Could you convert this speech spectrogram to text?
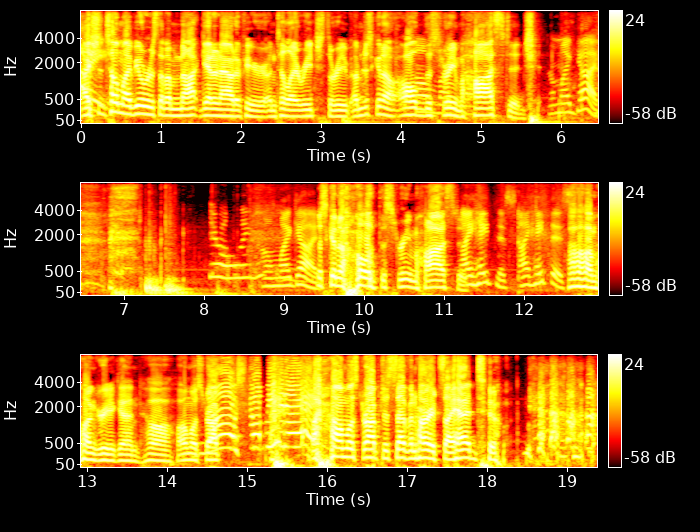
I should tell my viewers that I'm not getting out of here until I reach 3. I'm just gonna hold Oh the stream God. hostage. Oh my god. You're holding the Oh my god. Just gonna hold the stream hostage. I hate this. I hate this. Oh, I'm hungry again. Oh, almost dropped. No, stop eating! I almost dropped to 7 hearts. I had to.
